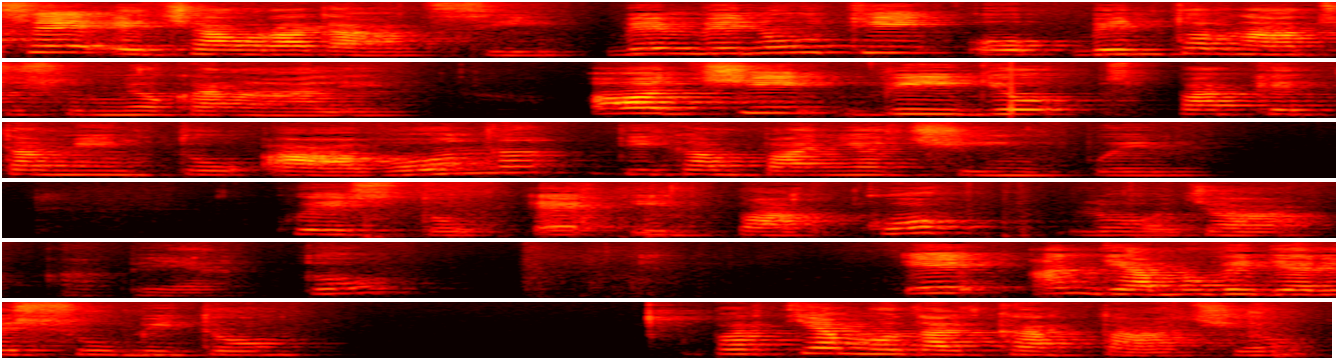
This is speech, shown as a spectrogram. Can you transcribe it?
ragazze e ciao ragazzi, benvenuti o bentornati sul mio canale. Oggi video spacchettamento Avon di campagna 5. Questo è il pacco, l'ho già aperto e andiamo a vedere subito. Partiamo dal cartaceo.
